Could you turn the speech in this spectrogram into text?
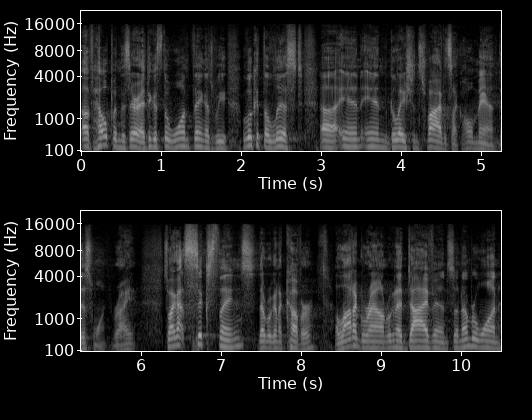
of help in this area. I think it's the one thing as we look at the list uh, in, in Galatians 5, it's like, oh man, this one, right? So I got six things that we're going to cover, a lot of ground. We're going to dive in. So, number one,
